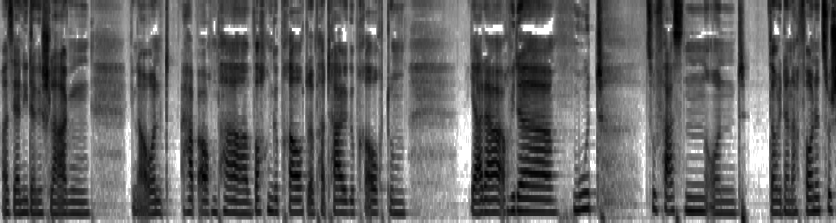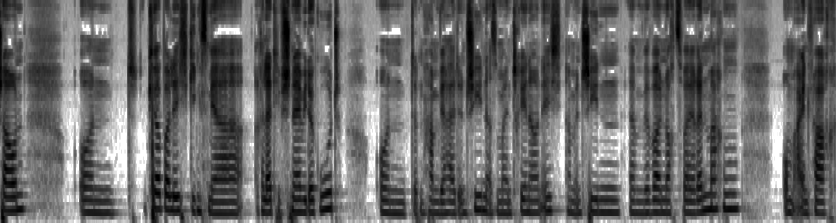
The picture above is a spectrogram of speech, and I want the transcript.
war sehr niedergeschlagen. Genau, und habe auch ein paar Wochen gebraucht oder ein paar Tage gebraucht, um ja da auch wieder Mut zu fassen und da wieder nach vorne zu schauen. Und körperlich ging es mir relativ schnell wieder gut. Und dann haben wir halt entschieden, also mein Trainer und ich haben entschieden, ähm, wir wollen noch zwei Rennen machen, um einfach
